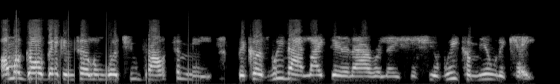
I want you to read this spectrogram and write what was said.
I'm gonna go back and tell them what you brought to me because we not like that in our relationship. We communicate.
